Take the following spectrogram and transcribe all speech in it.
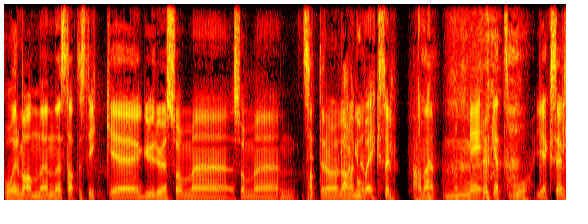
Vår mann, en statistikkguru som, eh, som eh, sitter og lager Han er god på Excel. han er meget god i Excel.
